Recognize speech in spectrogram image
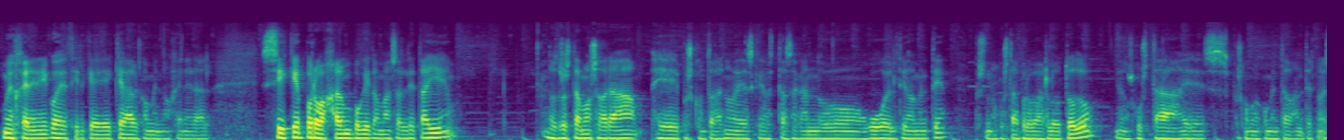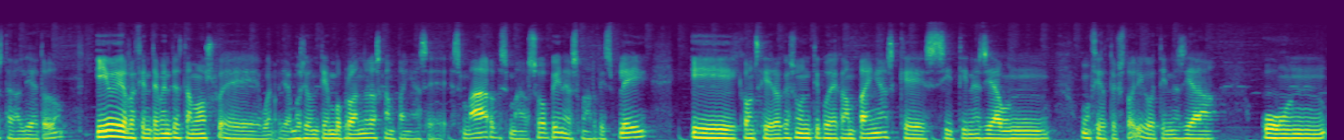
muy genérico decir que, que la recomiendo en general. Sí que por bajar un poquito más al detalle, nosotros estamos ahora, eh, pues con todas las novedades que está sacando Google últimamente, pues nos gusta probarlo todo, nos gusta, es, pues como he comentado antes, ¿no? estar al día de todo. Y recientemente estamos, eh, bueno, ya hemos llevado un tiempo probando las campañas eh, Smart, Smart Shopping, Smart Display y considero que es un tipo de campañas que si tienes ya un, un cierto histórico, tienes ya un,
